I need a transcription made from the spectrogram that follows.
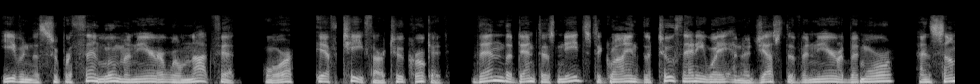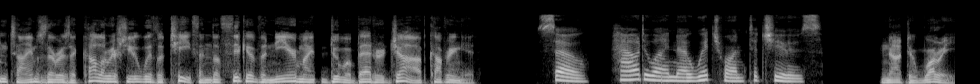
even the super thin lumineer will not fit, or, if teeth are too crooked, then the dentist needs to grind the tooth anyway and adjust the veneer a bit more, and sometimes there is a color issue with the teeth and the thicker veneer might do a better job covering it. So, how do I know which one to choose? Not to worry,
